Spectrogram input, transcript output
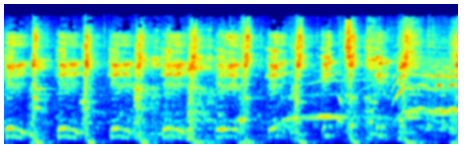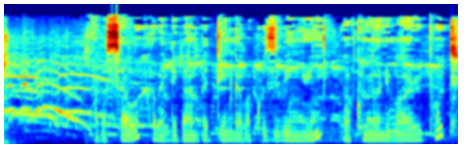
get it, get it, get it, get it, get it, get it, get it, get it. abasawo abadde bambadde nga abakozi b'ennyonyi bakomyewo ne bawa ripooti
